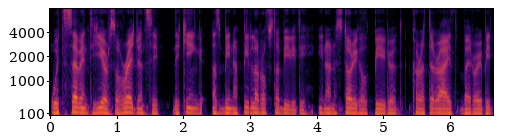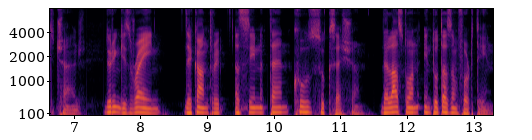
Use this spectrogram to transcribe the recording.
with 70 years of regency, the king has been a pillar of stability in an historical period characterized by rapid change. During his reign, the country has seen 10 coups succession, the last one in 2014.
